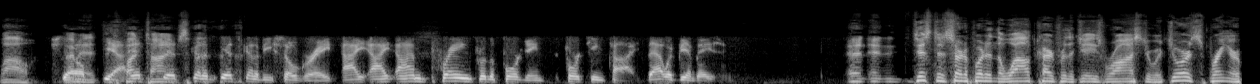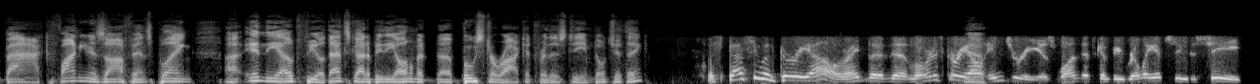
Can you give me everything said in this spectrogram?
Wow. So I mean, it's yeah, it's, times. it's gonna it's gonna be so great. I, I I'm praying for the four game four team tie. That would be amazing. And, and just to sort of put in the wild card for the Jays roster, with George Springer back, finding his offense, playing uh, in the outfield, that's got to be the ultimate uh, booster rocket for this team, don't you think? especially with Gurriel, right? The the Lourdes Gurriel Yeah. injury is one that's going to be really interesting to see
